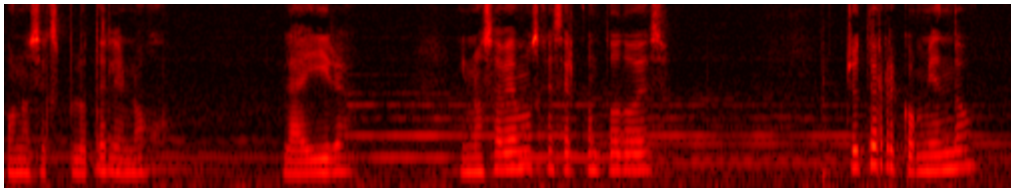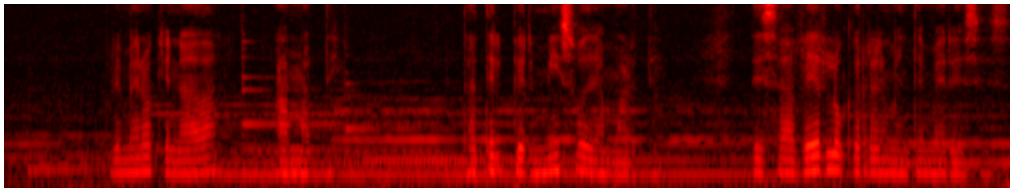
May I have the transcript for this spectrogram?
o nos explota el enojo, la ira, y no sabemos qué hacer con todo eso. Yo te recomiendo, primero que nada, ámate. Date el permiso de amarte, de saber lo que realmente mereces.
